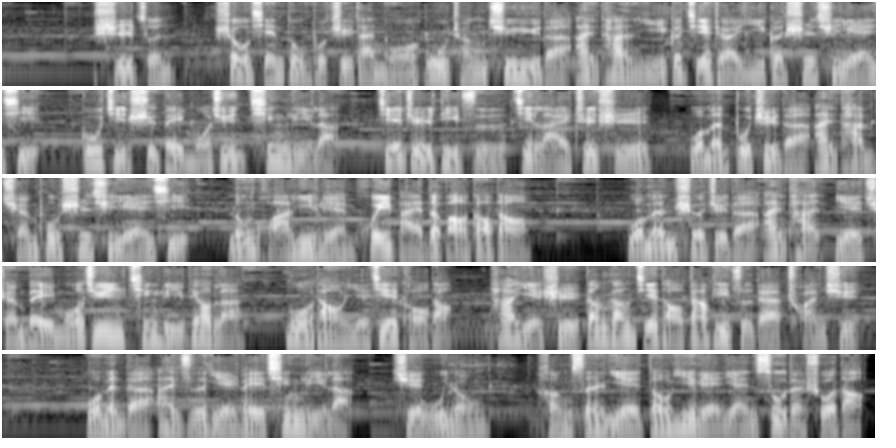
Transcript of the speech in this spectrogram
师尊，寿仙洞布置在魔物城区域的暗探一个接着一个失去联系，估计是被魔君清理了。截至弟子进来之时。”我们布置的暗探全部失去联系。龙华一脸灰白的报告道：“我们设置的暗探也全被魔君清理掉了。”莫道也接口道：“他也是刚刚接到大弟子的传讯，我们的案子也被清理了。”雪无容、恒森也都一脸严肃的说道：“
